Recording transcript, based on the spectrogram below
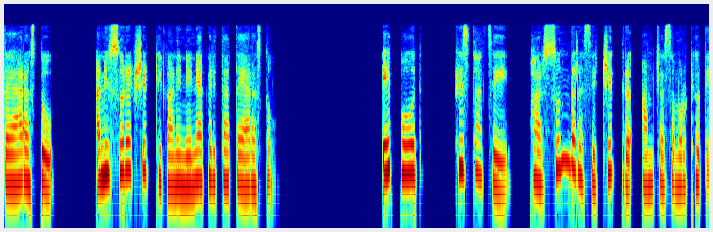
तयार असतो आणि सुरक्षित ठिकाणी नेण्याकरिता तयार असतो. एपोद ख्रिस्ताचे फार सुंदर असे चित्र आमच्यासमोर ठेवते.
